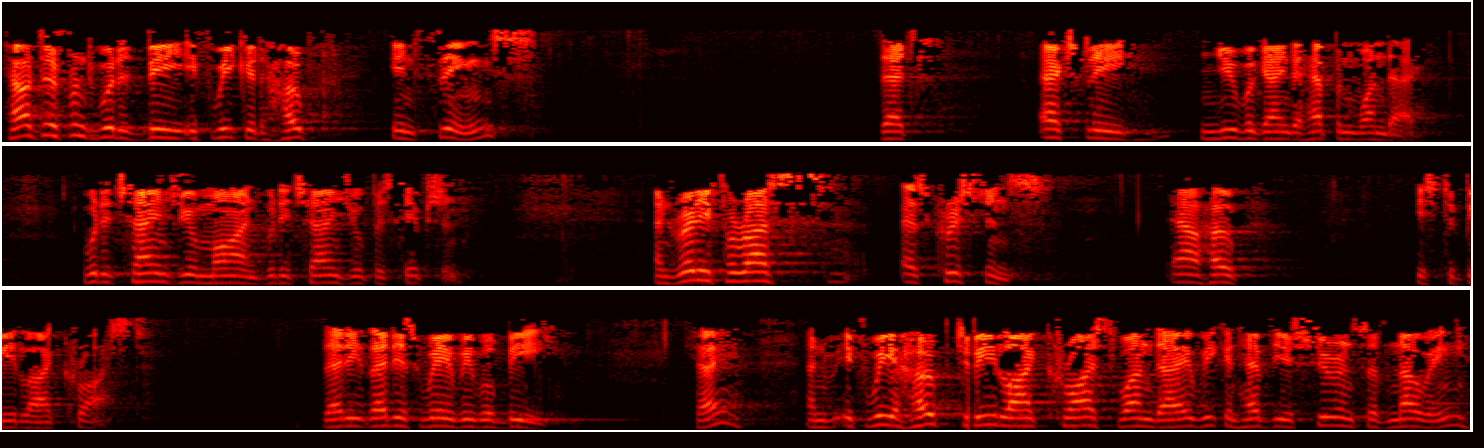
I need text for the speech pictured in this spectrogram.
how different would it be if we could hope in things that actually knew were going to happen one day? Would it change your mind? Would it change your perception? And really, for us as Christians, our hope is to be like Christ. That is, that is where we will be. Okay? And if we hope to be like Christ one day, we can have the assurance of knowing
